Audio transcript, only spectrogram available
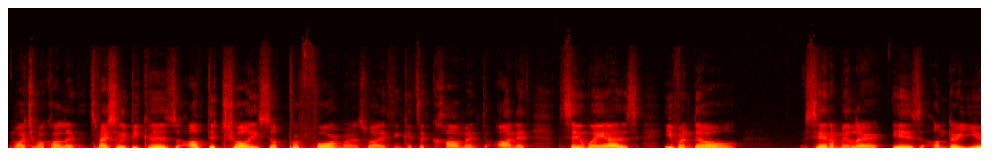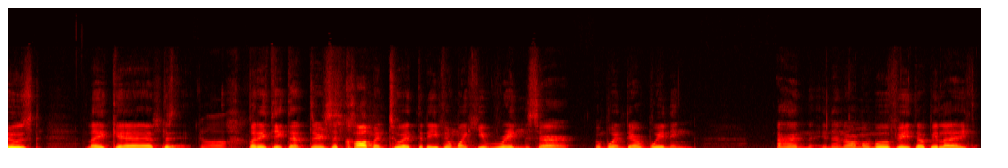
what you call it, especially because of the choice of performance. Well, I think it's a comment on it. The same way as even though Sienna Miller is underused, like uh, the, but I think that there's a comment to it that even when he rings her when they're winning, and in a normal movie they'll be like,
